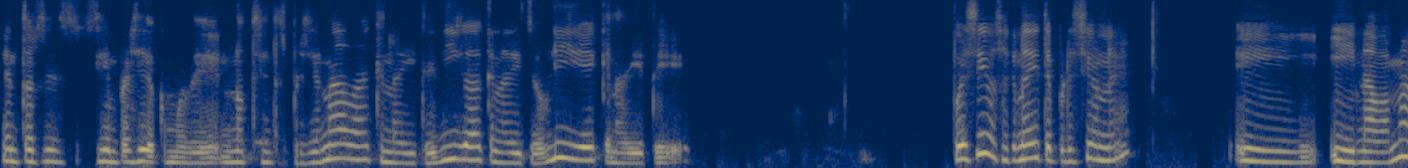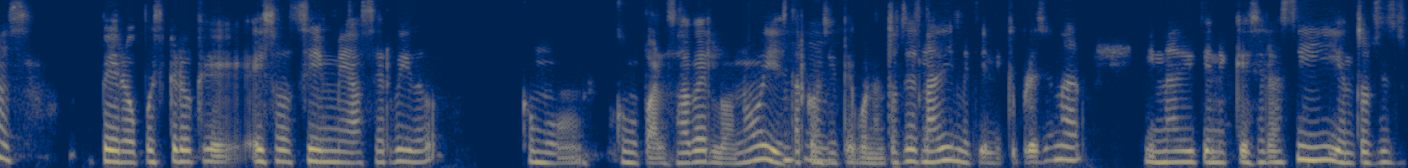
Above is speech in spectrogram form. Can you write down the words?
entonces siempre ha sido como de no te sientas presionada, que nadie te diga, que nadie te obligue, que nadie te... Pues sí, o sea, que nadie te presione y, y nada más. Pero pues creo que eso sí me ha servido como, como para saberlo, ¿no? Y estar consciente, bueno, entonces nadie me tiene que presionar y nadie tiene que ser así y entonces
